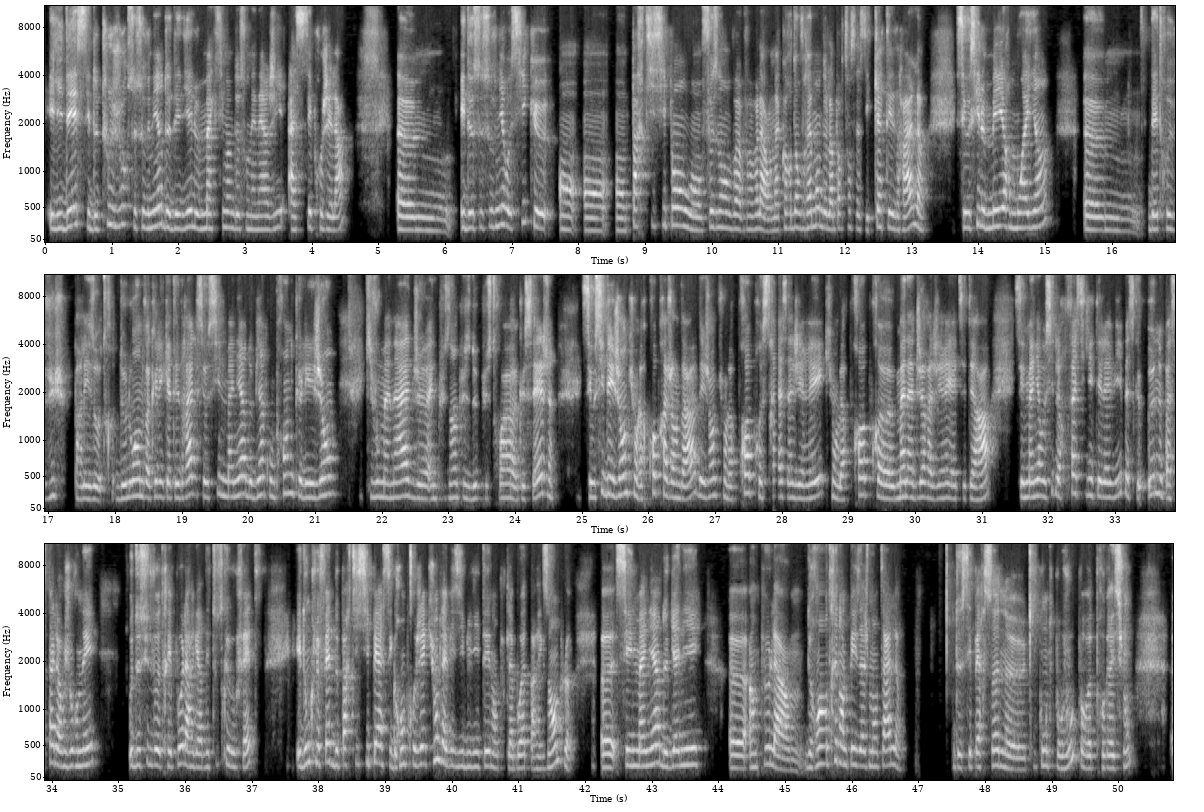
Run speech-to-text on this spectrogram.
Et l'idée, c'est de toujours se souvenir de dédier le maximum de son énergie à ces projets-là. Euh, et de se souvenir aussi que en, participant ou en faisant, voilà, en accordant vraiment de l'importance à ces cathédrales, c'est aussi le meilleur moyen euh, d'être vu par les autres. De loin, on ne voit que les cathédrales. C'est aussi une manière de bien comprendre que les gens qui vous managent, N plus 1, plus 2, plus 3, que sais-je, c'est aussi des gens qui ont leur propre agenda, des gens qui ont leur propre stress à gérer, qui ont leur propre euh, manager à gérer, etc. C'est une manière aussi de leur faciliter la vie parce que eux ne passent pas leur journée au-dessus de votre épaule à regarder tout ce que vous faites. Et donc, le fait de participer à ces grands projets qui ont de la visibilité dans toute la boîte, par exemple, euh, c'est une manière de gagner euh, un peu la, de rentrer dans le paysage mental de ces personnes euh, qui comptent pour vous, pour votre progression,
